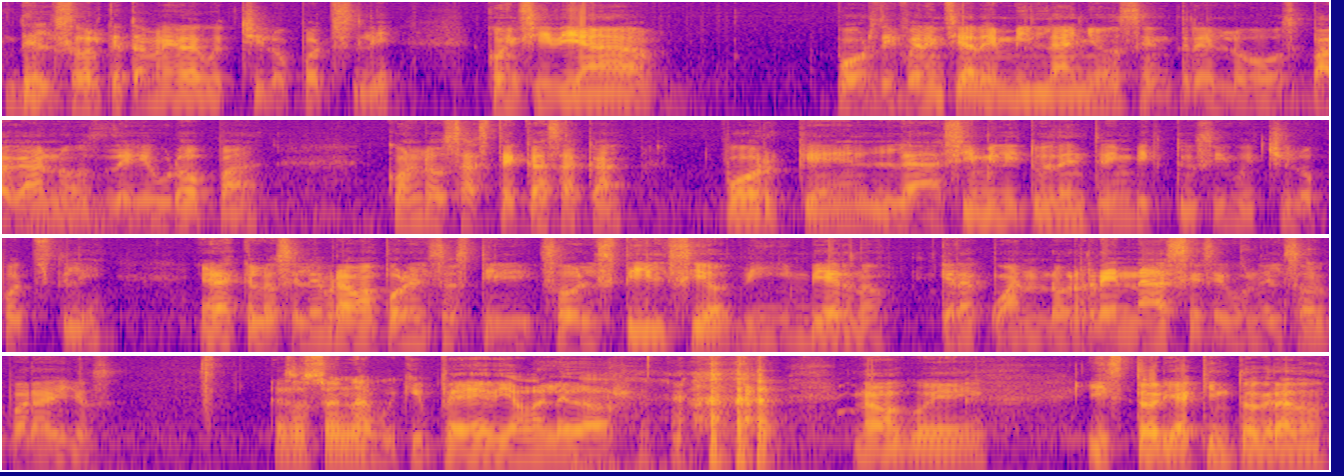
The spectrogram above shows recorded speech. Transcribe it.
del sol, que también era Huitzilopochtli, coincidía por diferencia de mil años entre los paganos de Europa con los aztecas acá porque la similitud entre Invictus y Huitzilopochtli era que lo celebraban por el solsticio de invierno, que era cuando renace según el sol para ellos. Eso suena a Wikipedia, valedor. no, güey. Historia quinto grado.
